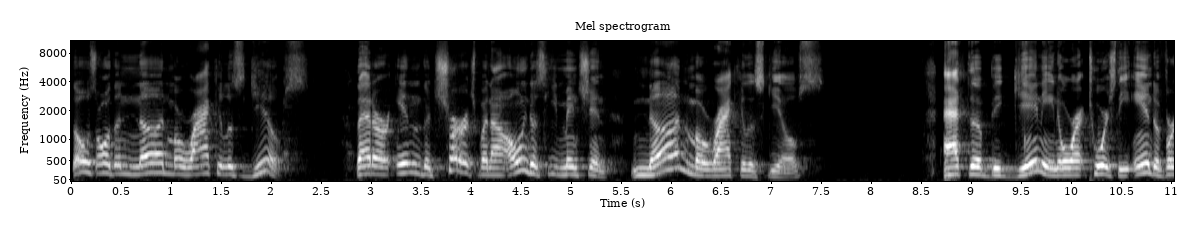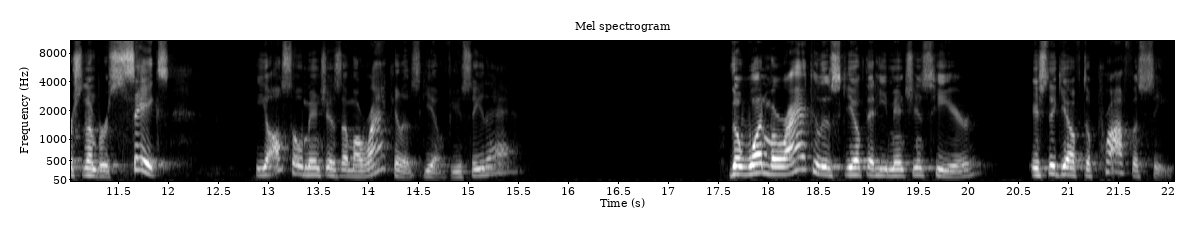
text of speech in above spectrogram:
Those are the non miraculous gifts that are in the church. But not only does he mention non miraculous gifts, at the beginning or towards the end of verse number 6, he also mentions a miraculous gift. You see that? The one miraculous gift that he mentions here is the gift of prophecy.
